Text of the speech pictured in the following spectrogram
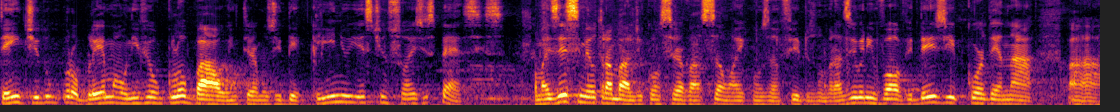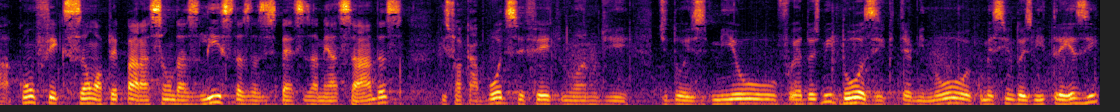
tem tido um problema ao nível global em termos de declínio e extinções de espécies. Mas esse meu trabalho de conservação aí com os anfíbios no Brasil, ele envolve desde coordenar a confecção, a preparação das listas das espécies ameaçadas, isso acabou de ser feito no ano de, de 2000, foi a 2012 que terminou, comecinho em 2013.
